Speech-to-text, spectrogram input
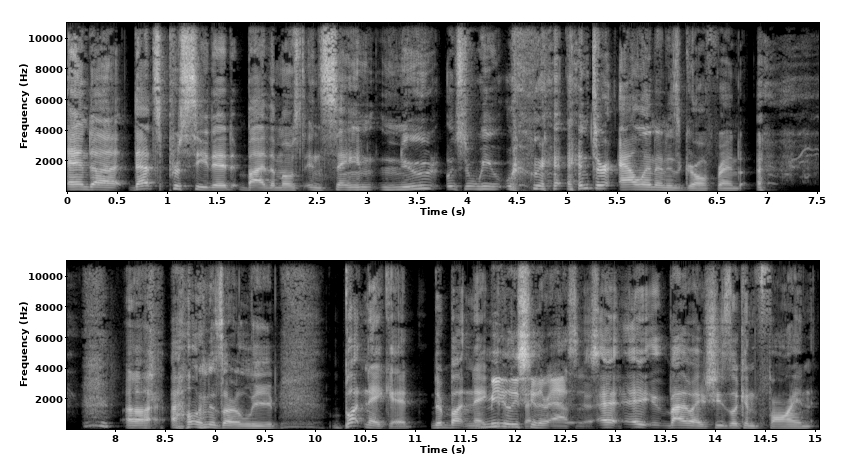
and uh, that's preceded by the most insane nude. So we, we enter Alan and his girlfriend. Uh, Alan is our lead, butt naked. They're butt naked. Immediately see their asses. Uh, uh, by the way, she's looking fine.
